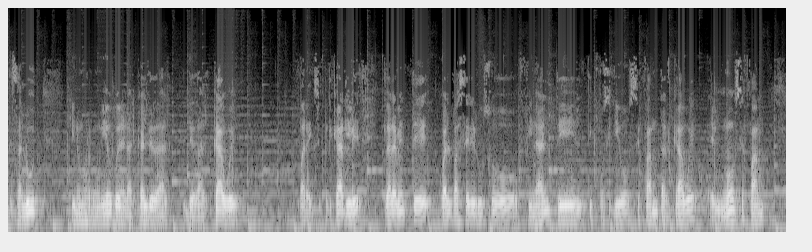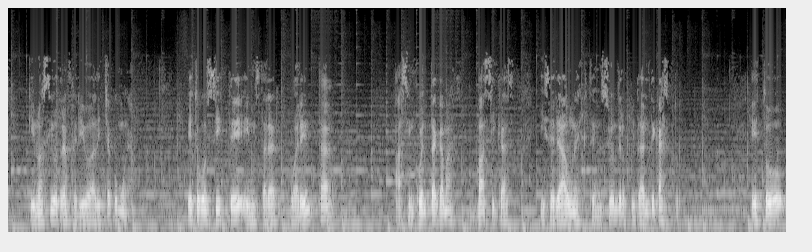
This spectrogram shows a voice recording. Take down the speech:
de salud que nos hemos reunido con el alcalde de Dalcahue para explicarle claramente cuál va a ser el uso final del dispositivo CEFAM Dalcahue, el nuevo CEFAM que no ha sido transferido a dicha comuna. Esto consiste en instalar 40 a 50 camas básicas y será una extensión del hospital de Castro esto,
